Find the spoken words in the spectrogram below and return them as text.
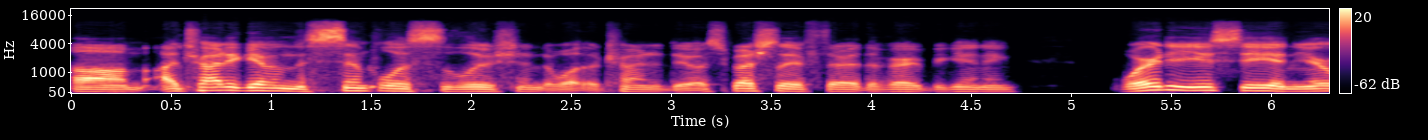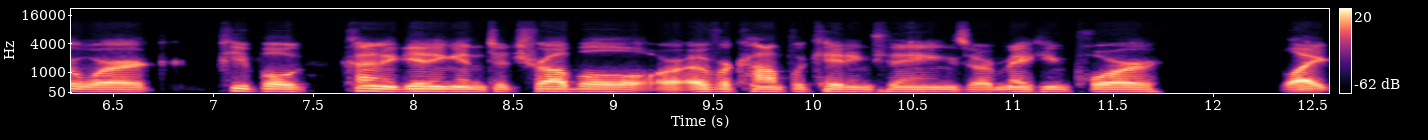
um, I try to give them the simplest solution to what they're trying to do, especially if they're at the very beginning. Where do you see in your work people kind of getting into trouble or overcomplicating things or making poor like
